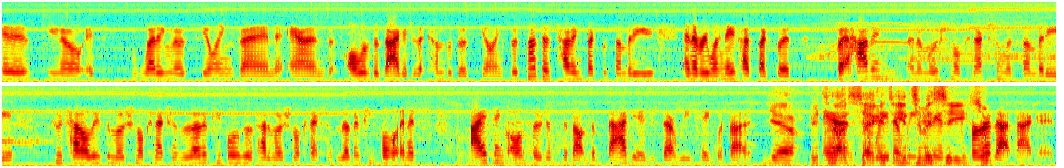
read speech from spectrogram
It is, you know, it's letting those feelings in and all of the baggage that comes with those feelings. So it's not just having sex with somebody and everyone they've had sex with, but having an emotional connection with somebody who's had all these emotional connections with other people who have had emotional connections with other people, and it's I think also just about the baggage that we take with us Yeah, it's and not sex. It's intimacy. So- that baggage.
